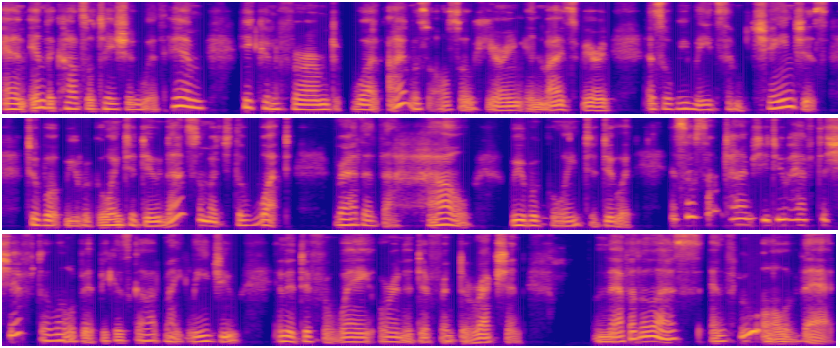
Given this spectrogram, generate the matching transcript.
and in the consultation with him, he confirmed what I was also hearing in my spirit. And so we made some changes to what we were going to do, not so much the what, rather the how we were going to do it. And so sometimes you do have to shift a little bit because God might lead you in a different way or in a different direction. Nevertheless, and through all of that,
